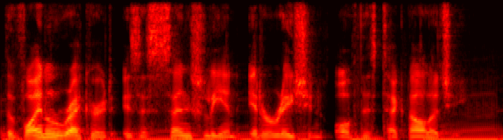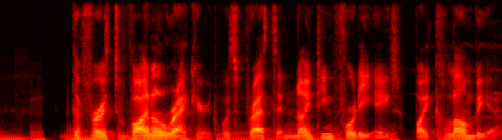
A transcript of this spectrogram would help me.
the vinyl record is essentially an iteration of this technology. The first vinyl record was pressed in 1948 by Columbia.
